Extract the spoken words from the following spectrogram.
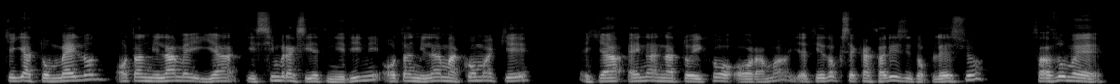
και για το μέλλον όταν μιλάμε για τη σύμπραξη για την ειρήνη, όταν μιλάμε ακόμα και για ένα ανατοϊκό όραμα, γιατί εδώ ξεκαθαρίζει το πλαίσιο, θα δούμε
